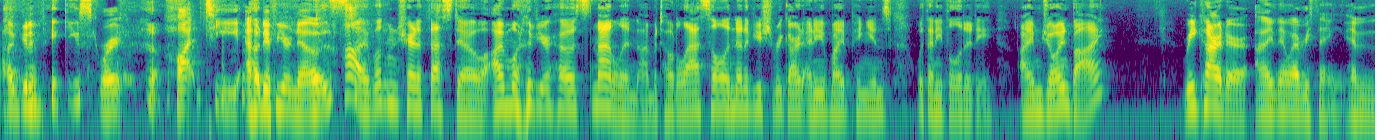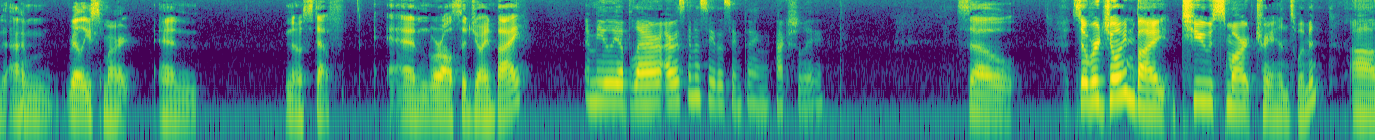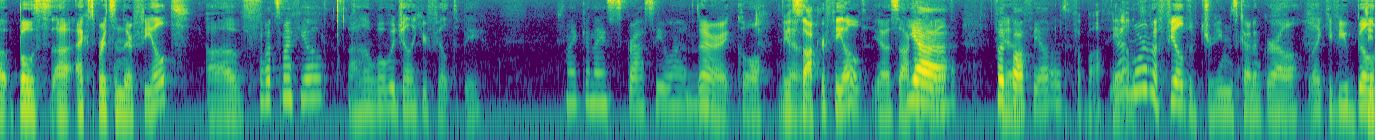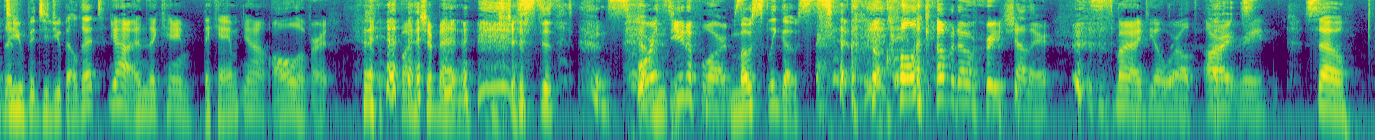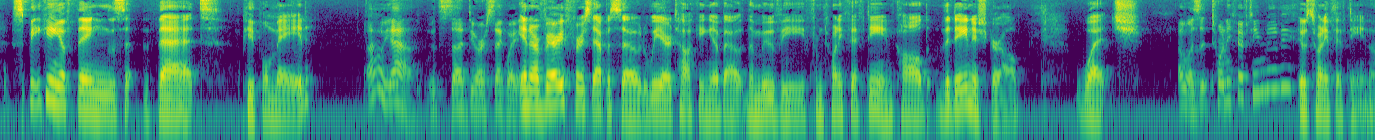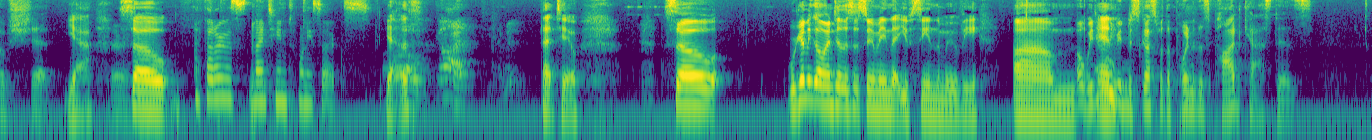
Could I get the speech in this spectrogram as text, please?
I'm gonna make you squirt hot tea out of your nose. Hi, welcome to Tranifesto. I'm one of your hosts, Madeline. I'm a total asshole, and none of you should regard any of my opinions with any validity. I am joined by. Reed Carter, I know everything, and I'm really smart and know stuff. And we're also joined by. Amelia Blair. I was going to say the same thing, actually. So, So we're joined by two smart trans women, uh, both uh, experts in their field. Of What's my field? uh, what would you like your field to be? Like a nice grassy one. All right, cool. like Yeah, a soccer field, yeah, soccer yeah, field. football field. football field. Yeah, field. more of a field of dreams kind of girl. Like if you build did, it. you did you build it? Yeah, and they came. They came. Yeah, all over it. A bunch of men. just, Just, just in sports uniforms. mostly ghosts. all coming over each other. This is my ideal world. All right, Reed. so, speaking of things that people made, Oh yeah, let's uh, do our segue. In our very first episode, we are talking about the movie from 2015 called The Danish Girl, which oh, was it 2015 movie? it was 2015. Oh shit. Yeah. Alright. So, I thought it was 1926. yeah, that's, Oh god. Damn it. that too. So, we're going to go into this assuming that you've seen the movie. Um, Oh, we didn't and even discuss what the point of this podcast is.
